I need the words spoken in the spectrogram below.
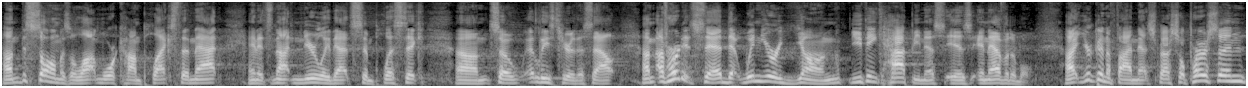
um, this psalm is a lot more complex than that, and it's not nearly that simplistic. Um, so at least hear this out. Um, I've heard it said that when you're young, you think happiness is inevitable. Uh, you're going to find that special person.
